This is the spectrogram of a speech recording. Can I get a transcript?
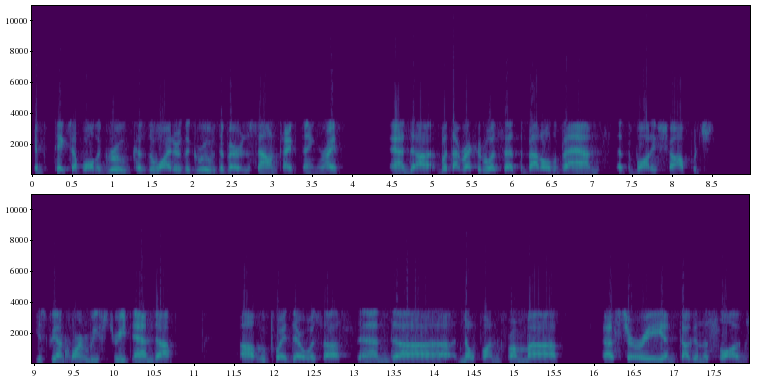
it takes up all the groove because the wider the groove, the better the sound type thing, right? And uh, but that record was at the Battle of the Bands at the Body Shop, which used to be on Hornby Street, and uh, uh, who played there was us and uh, No Fun from uh, uh, Surrey and Doug and the Slugs,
